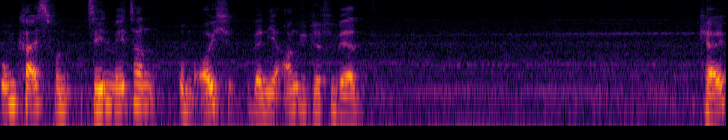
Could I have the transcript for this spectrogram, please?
Umkreis von 10 Metern um euch, wenn ihr angegriffen werdet. Okay.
